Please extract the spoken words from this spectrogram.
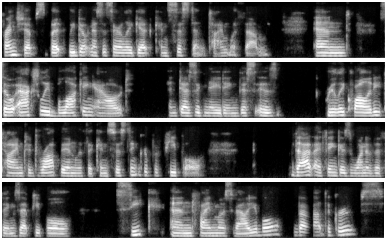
friendships, but we don't necessarily get consistent time with them. And so actually blocking out and designating this is really quality time to drop in with a consistent group of people. That I think is one of the things that people seek and find most valuable about the groups.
